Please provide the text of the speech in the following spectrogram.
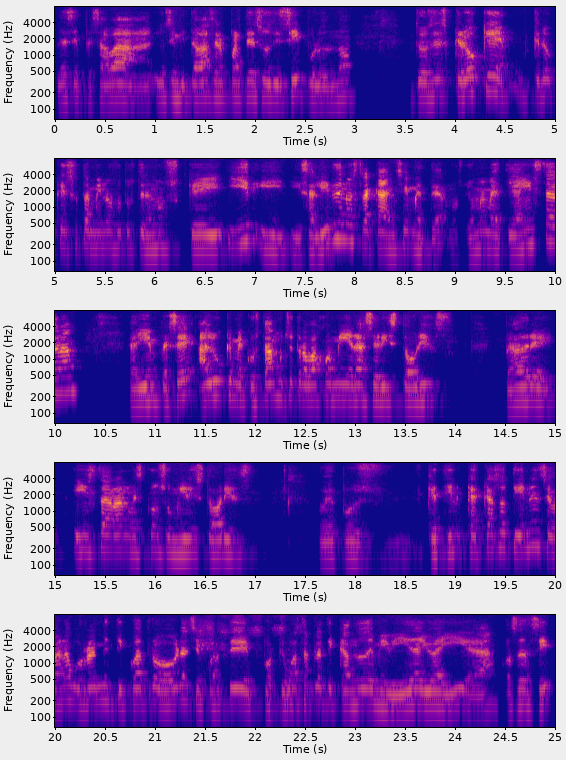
les empezaba, los invitaba a ser parte de sus discípulos, ¿no? Entonces, creo que, creo que eso también nosotros tenemos que ir y, salir de nuestra cancha y meternos. Yo me metí a Instagram, ahí empecé. Algo que me costaba mucho trabajo a mí era hacer historias. Padre, Instagram es consumir historias. Oye, pues, ¿qué, tiene, ¿qué acaso tienen? Se van a borrar 24 horas y aparte, ¿por qué voy a estar platicando de mi vida yo ahí? Cosas así.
